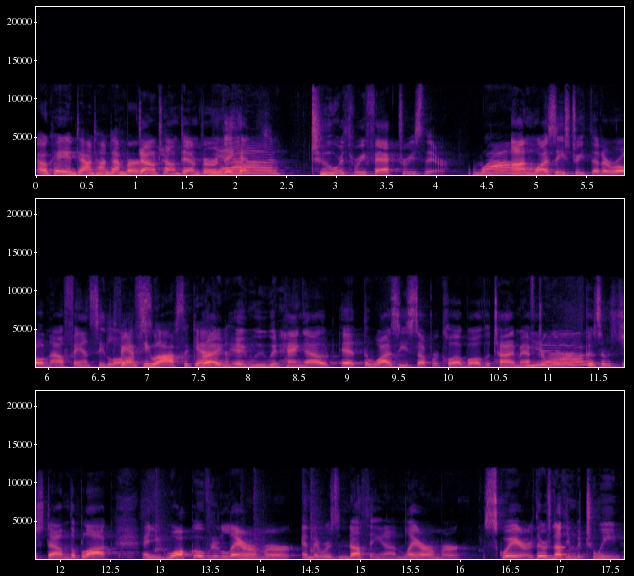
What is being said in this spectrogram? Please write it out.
Okay, in downtown Denver. downtown Denver. They Yeah. had two or three factories there wow. on Wazee Street that are all now fancy lofts. Fancy lofts again. Right, and we would hang out at the Wazee Supper Club all the time after Yeah. work because it was just down the block. And you'd walk over to Larimer, and there was nothing on Larimer Square. There was nothing between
